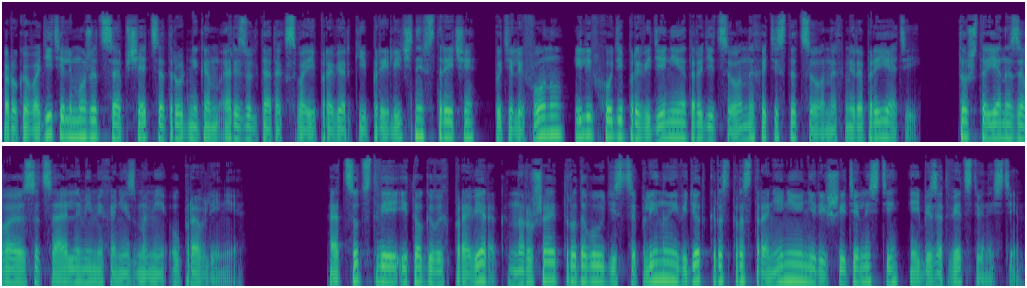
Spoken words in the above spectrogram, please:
Руководитель может сообщать сотрудникам о результатах своей проверки при личной встрече, по телефону или в ходе проведения традиционных аттестационных мероприятий, то, что я называю социальными механизмами управления. Отсутствие итоговых проверок нарушает трудовую дисциплину и ведет к распространению нерешительности и безответственности.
